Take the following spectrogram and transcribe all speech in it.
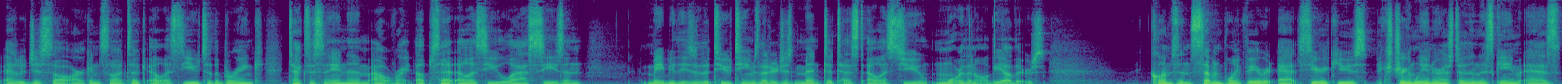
As we just saw, Arkansas took LSU to the brink. Texas A&M outright upset LSU last season. Maybe these are the two teams that are just meant to test LSU more than all the others. Clemson, seven point favorite at Syracuse. Extremely interested in this game as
